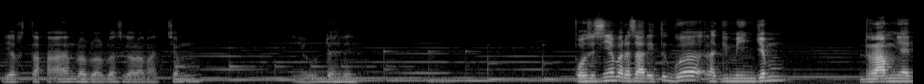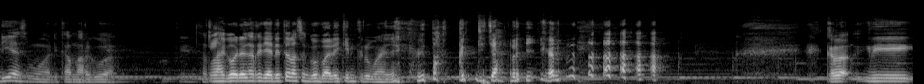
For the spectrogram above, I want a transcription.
dia kecelakaan bla bla bla segala macem. Ya udah deh. Posisinya pada saat itu gua lagi minjem drumnya dia semua di kamar gua. Oke. Setelah gue denger kejadian itu langsung gue balikin ke rumahnya. Gue takut dicari kan? Kalau di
